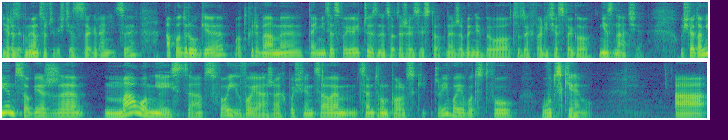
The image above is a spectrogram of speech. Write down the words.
nie rezygnując oczywiście z zagranicy, a po drugie odkrywamy tajemnicę swojej ojczyzny, co też jest istotne, żeby nie było cudze chwalicie swego nie znacie. Uświadomiłem sobie, że mało miejsca w swoich wojażach poświęcałem centrum Polski, czyli województwu łódzkiemu. A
